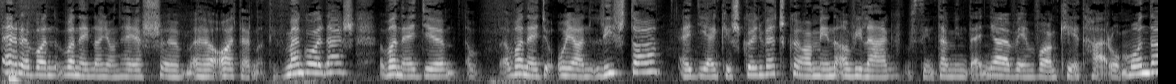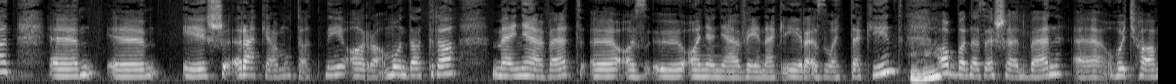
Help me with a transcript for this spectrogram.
Erre van, van egy nagyon helyes e, alternatív megoldás. Van egy, van egy olyan lista, egy ilyen kis könyvecske, amin a világ szinte minden nyelvén van két-három mondat, e, és rá kell mutatni arra a mondatra, mely nyelvet az ő anyanyelvének érez vagy tekint. Uh-huh. Abban az esetben, hogyha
